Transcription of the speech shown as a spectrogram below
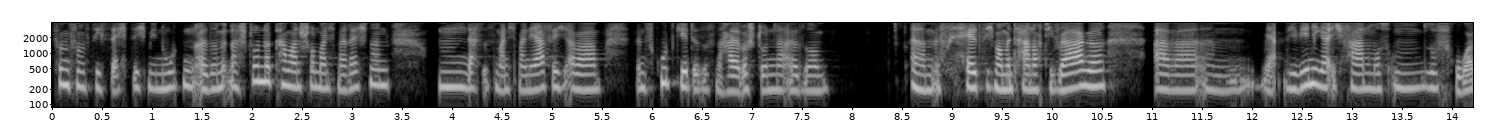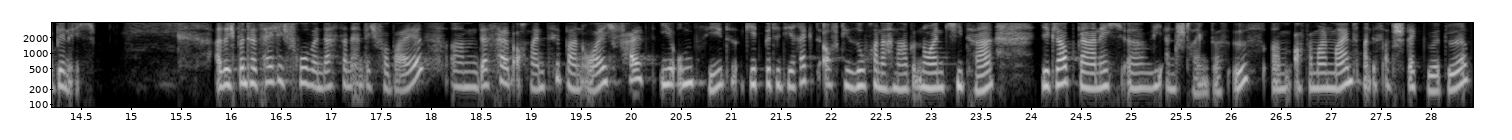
55, 60 Minuten. Also mit einer Stunde kann man schon manchmal rechnen. Hm, das ist manchmal nervig, aber wenn es gut geht, ist es eine halbe Stunde. Also ähm, es hält sich momentan noch die Waage. Aber ähm, ja, je weniger ich fahren muss, umso froher bin ich. Also ich bin tatsächlich froh, wenn das dann endlich vorbei ist. Ähm, deshalb auch mein Tipp an euch, falls ihr umzieht, geht bitte direkt auf die Suche nach einer neuen Kita. Ihr glaubt gar nicht, äh, wie anstrengend das ist. Ähm, auch wenn man meint, man ist am Speckgürtel.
